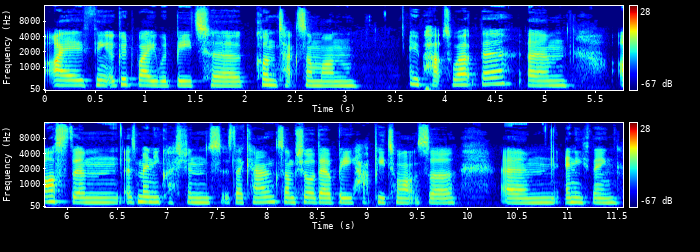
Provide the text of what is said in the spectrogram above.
I think a good way would be to contact someone who perhaps worked there. Um, ask them as many questions as they can because I'm sure they'll be happy to answer um, anything.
